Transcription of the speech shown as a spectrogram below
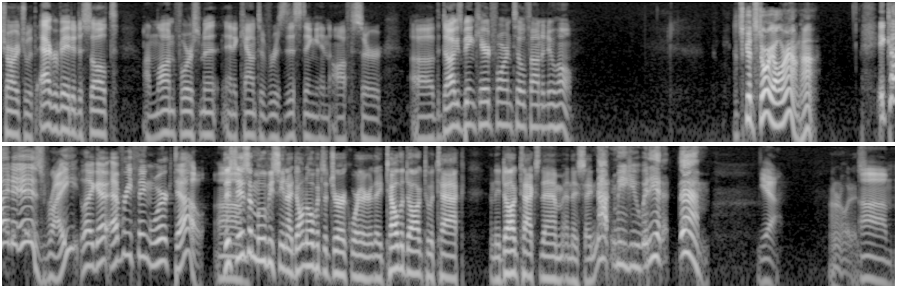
charged with aggravated assault on law enforcement and account of resisting an officer. Uh, the dog is being cared for until found a new home. It's a good story all around, huh? It kind of is, right? Like everything worked out. This Um, is a movie scene. I don't know if it's a jerk where they tell the dog to attack, and the dog attacks them, and they say, "Not me, you idiot, them." yeah. I don't know what it is. Um.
